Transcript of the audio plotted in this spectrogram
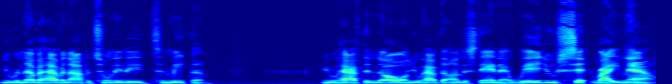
you will never have an opportunity to meet them. You have to know and you have to understand that where you sit right now,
